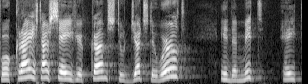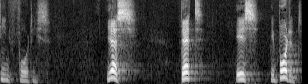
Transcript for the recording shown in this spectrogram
For Christ our Savior comes to judge the world in the mid 1840s. Yes, that is important.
